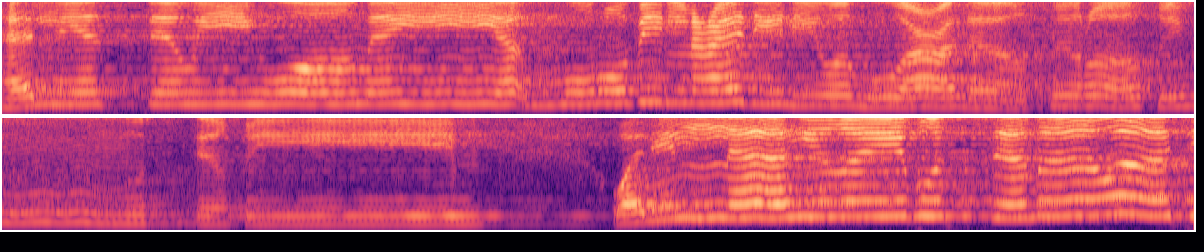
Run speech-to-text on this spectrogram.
هل يستوي هو من يأمر بالعدل وهو على صراط مستقيم؟ ولله غيب السماوات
